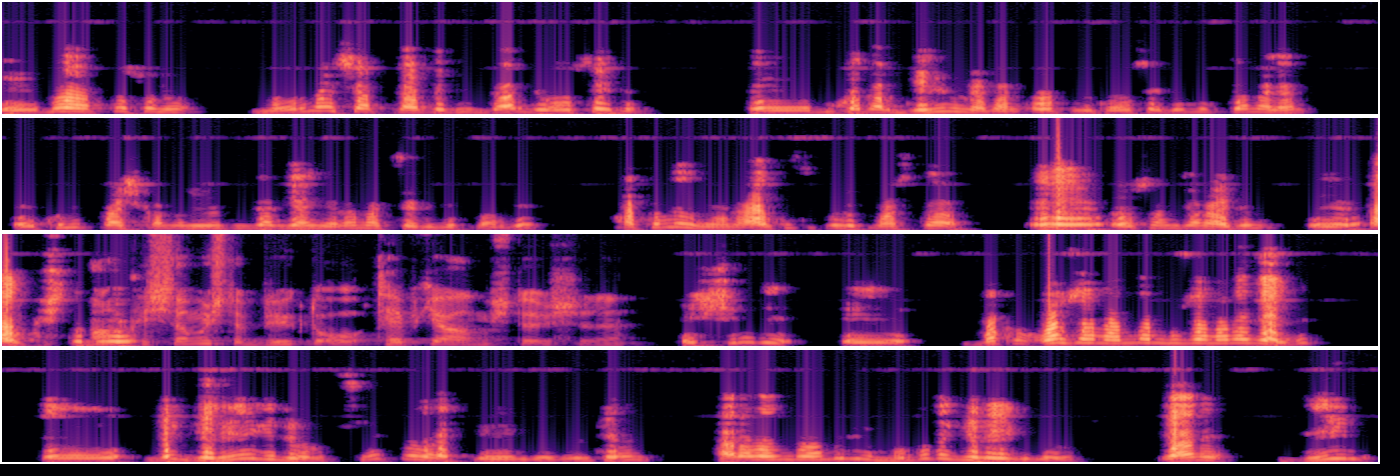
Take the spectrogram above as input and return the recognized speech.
E, bu hafta sonu normal şartlarda bir derbi olsaydı e, bu kadar gerilmeden ortalık olsaydı muhtemelen e, kulüp başkanları yöneticiler yan yana maç seyredeceklerdi. Hatırlayın yani 6-0'lık maçta e, Oğuzhan Can Aydın e, alkışladığı... Alkışlamıştı. Büyük de o tepki almıştı üstüne. E şimdi e, bakın o zamandan bu zamana geldik e, ve geriye gidiyoruz. Sürekli olarak geriye gidiyoruz. Ülkenin her alanında olduğu gibi burada da geriye gidiyoruz. Yani değil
